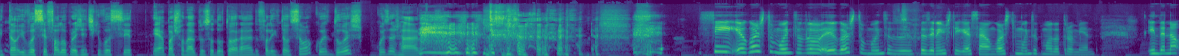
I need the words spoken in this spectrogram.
Então, e você falou pra gente que você é apaixonado pelo seu doutorado. Eu falei, então, são uma coisa, duas coisas raras. Sim, eu gosto muito do, eu gosto muito de fazer investigação, gosto muito do meu doutoramento. Ainda não,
